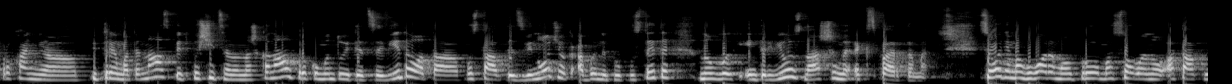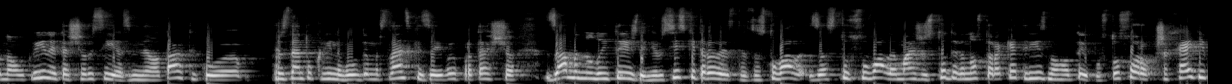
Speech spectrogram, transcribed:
Прохання підтримати нас, підпишіться на наш канал, прокоментуйте це відео та поставте дзвіночок, аби не пропустити нових інтерв'ю з нашими експертами. Сьогодні ми говоримо про масовану атаку на Україну та що Росія змінила тактику. Президент України Володимир Зеленський заявив про те, що за минулий тиждень російські терористи застосували, застосували майже 190 ракет різного типу, 140 шахедів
